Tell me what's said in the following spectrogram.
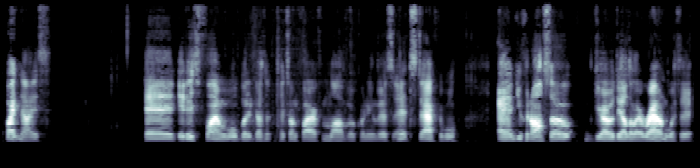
quite nice. And it is flammable, but it doesn't catch on fire from lava according to this, and it's stackable. And you can also go the other way around with it.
